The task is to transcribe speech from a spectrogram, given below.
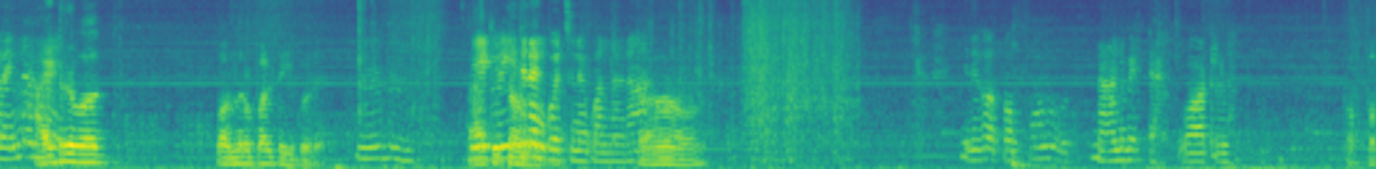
అవన్నీ. హైదరాబాద్ వంద రూపాయలు టీ పొడి. మ్మ్. నీకు వీధినంకి వచ్చిన కొన్నారా? ఇదిగో పప్పు నానబెట్టా వాటర్లో. పప్ప?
